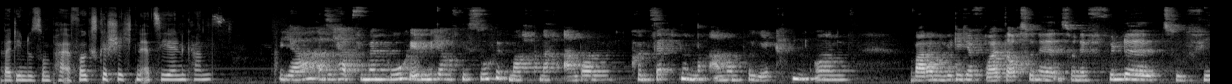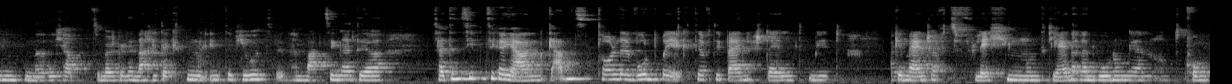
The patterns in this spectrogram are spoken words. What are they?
bei denen du so ein paar Erfolgsgeschichten erzählen kannst? Ja, also ich habe für mein Buch eben mich auch auf die Suche gemacht nach anderen Konzepten und nach anderen Projekten und war dann wirklich erfreut, auch so eine, so eine Fülle zu finden. Also ich habe zum Beispiel den Architekten interviewt, den Herrn Matzinger, der seit den 70er Jahren ganz tolle Wohnprojekte auf die Beine stellt mit Gemeinschaftsflächen und kleineren Wohnungen und vom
